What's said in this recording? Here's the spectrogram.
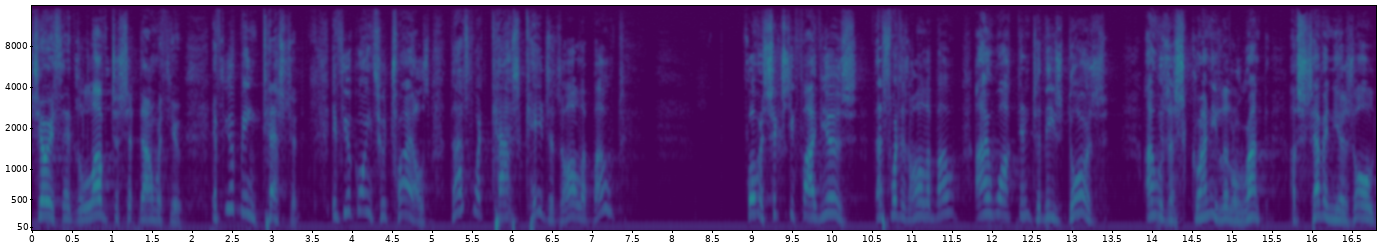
Seriously, they'd love to sit down with you. If you're being tested, if you're going through trials, that's what Cascades is all about. For over 65 years, that's what it's all about. I walked into these doors. I was a scrawny little runt of seven years old.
